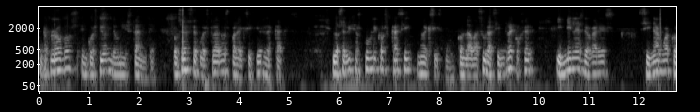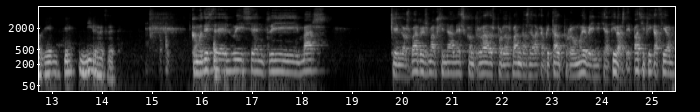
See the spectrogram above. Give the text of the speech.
robos en cuestión de un instante o ser secuestrados para exigir rescates. Los servicios públicos casi no existen, con la basura sin recoger y miles de hogares sin agua corriente ni retrete. Como dice Luis Henry Mars, que en los barrios marginales controlados por las bandas de la capital promueve iniciativas de pacificación,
